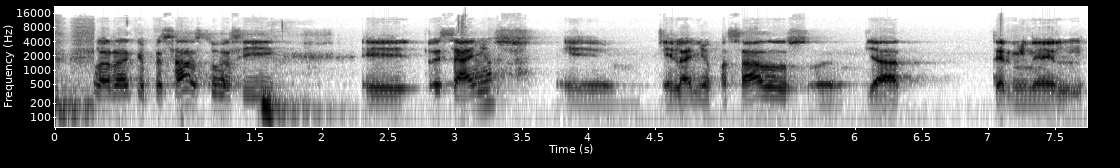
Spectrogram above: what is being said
La verdad que pesado, estuve así eh, tres años. Eh, el año pasado eh, ya terminé el,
